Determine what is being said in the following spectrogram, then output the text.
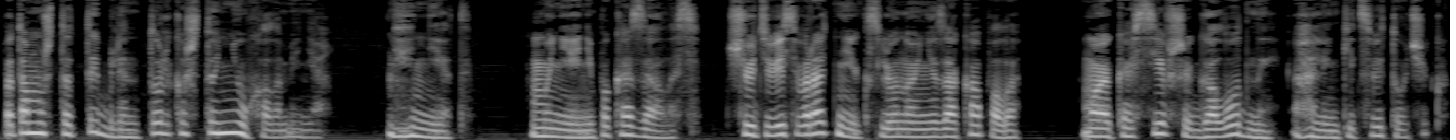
Потому что ты, блин, только что нюхала меня». И нет, мне не показалось. Чуть весь воротник слюной не закапала, мой окосевший, голодный, аленький цветочек.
